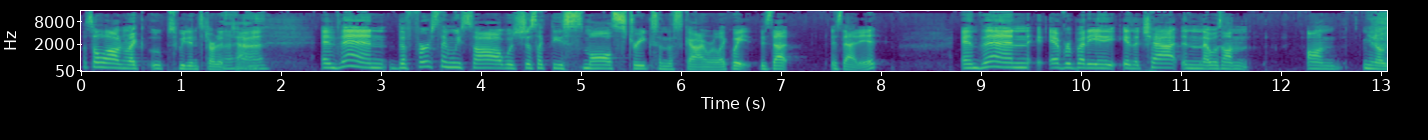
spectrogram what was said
That's a long like oops, we didn't start at 10. Uh-huh. And then the first thing we saw was just like these small streaks in the sky. We're like, "Wait, is that is that it?" And then everybody in the chat and that was on on, you know,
